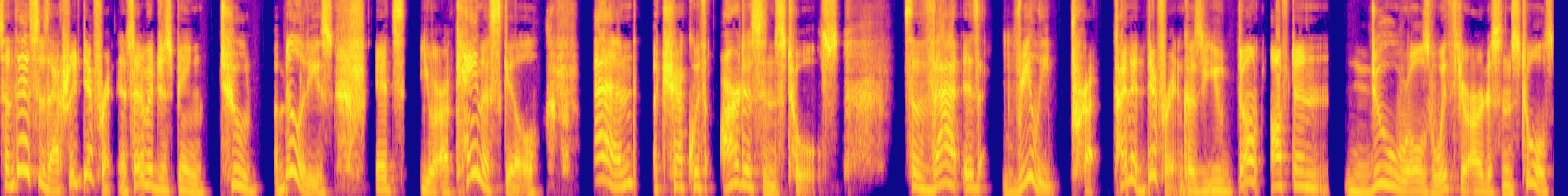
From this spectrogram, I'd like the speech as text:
So, this is actually different. Instead of it just being two abilities, it's your Arcana skill and a check with Artisan's tools. So that is really pr- kind of different because you don't often do rolls with your artisan's tools.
